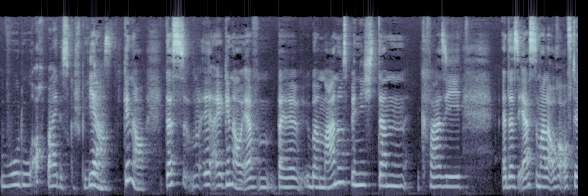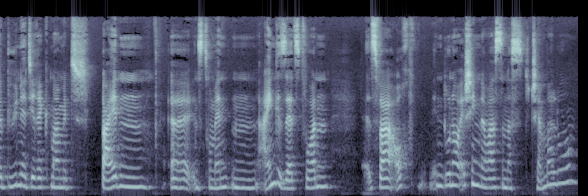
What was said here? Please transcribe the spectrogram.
wo du auch beides gespielt ja, hast. Ja, genau. Das, äh, genau. Er, bei, über Manus bin ich dann quasi das erste Mal auch auf der Bühne direkt mal mit beiden äh, Instrumenten eingesetzt worden. Es war auch in Donau-Esching, da war es dann das Cembalo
